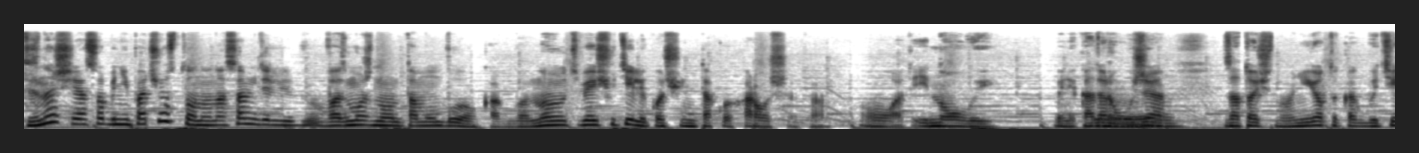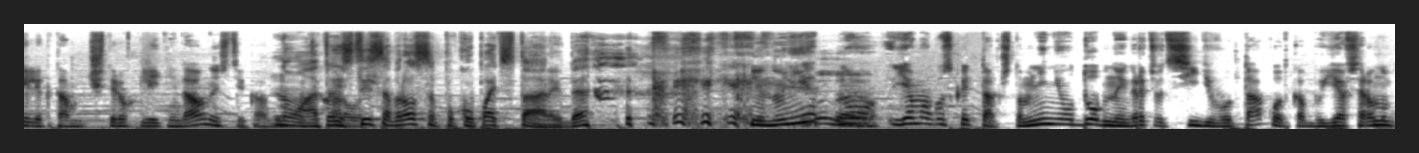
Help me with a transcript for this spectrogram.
Ты знаешь, я особо не почувствовал, но на самом деле, возможно, он там и был, как бы. Но у тебя еще телек очень такой хороший, да. вот, и новый, или который Ну. уже заточен. У нее-то как бы телек там четырехлетней давности, как бы. Ну, а то есть ты собрался покупать старый, да? Не, ну нет, Ну да. но я могу сказать так, что мне неудобно играть вот сидя вот так вот, как бы я все равно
